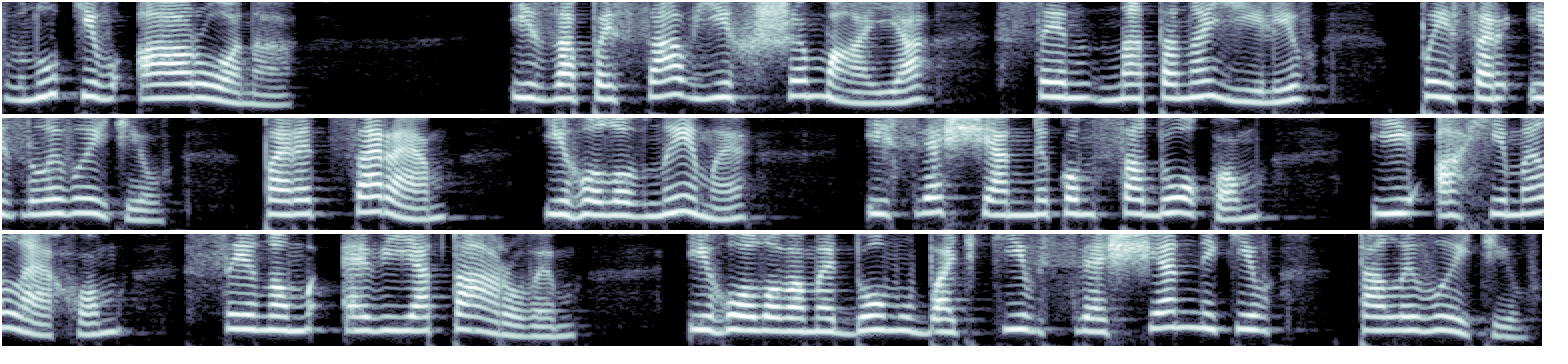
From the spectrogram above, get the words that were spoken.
внуків Аарона. І записав їх Шемая, син Натанаїлів, писар із Левитів, перед царем і головними, і священником Садоком, і Ахімелехом, сином Евіятаровим, і головами дому батьків священників та левитів.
